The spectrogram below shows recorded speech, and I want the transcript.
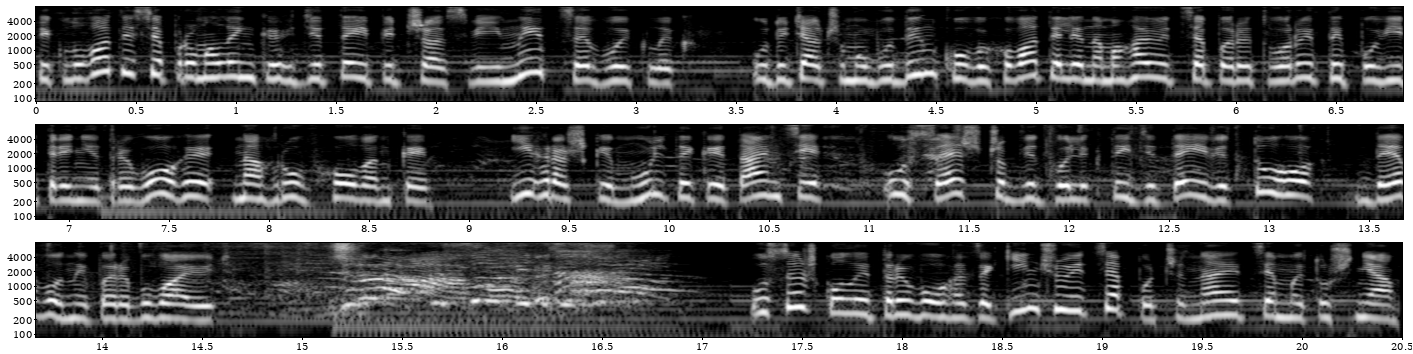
Піклуватися про маленьких дітей під час війни це виклик. У дитячому будинку вихователі намагаються перетворити повітряні тривоги на гру в хованки. Іграшки, мультики, танці усе, щоб відволікти дітей від того, де вони перебувають. Усе ж, коли тривога закінчується, починається метушня.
